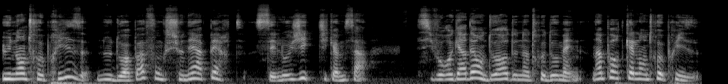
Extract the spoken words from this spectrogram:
Une entreprise ne doit pas fonctionner à perte, c'est logique dit comme ça. Si vous regardez en dehors de notre domaine, n'importe quelle entreprise,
